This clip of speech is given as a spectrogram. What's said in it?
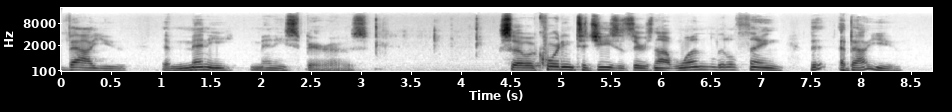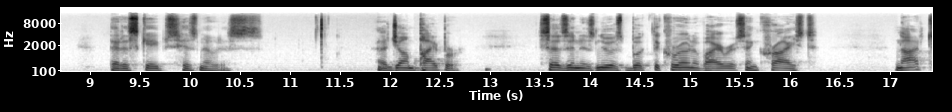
value than many, many sparrows. So, according to Jesus, there's not one little thing that, about you that escapes his notice. Uh, John Piper says in his newest book, The Coronavirus and Christ, not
